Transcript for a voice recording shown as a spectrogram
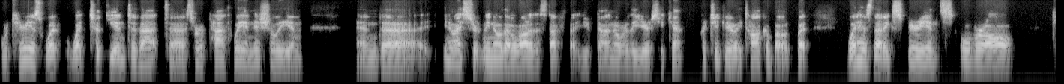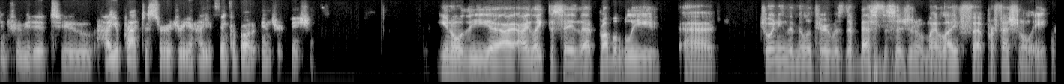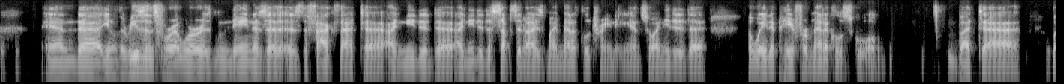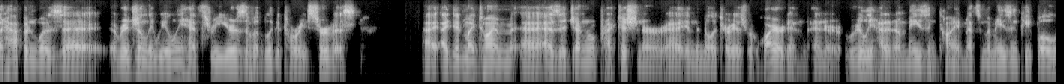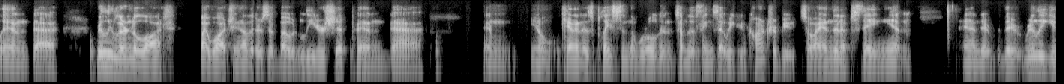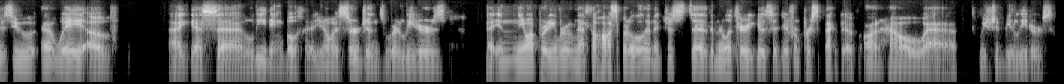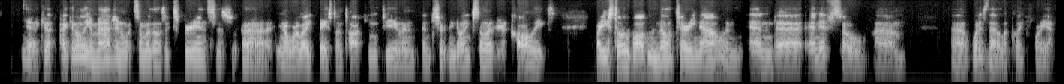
We're curious what what took you into that uh, sort of pathway initially, and and, uh, you know, I certainly know that a lot of the stuff that you've done over the years you can't particularly talk about, but what has that experience overall contributed to how you practice surgery and how you think about injured patients? You know, the uh, I, I, like to say that probably uh, joining the military was the best decision of my life uh, professionally and uh, you know the reasons for it were as mundane as a, as the fact that uh, I needed uh, I needed to subsidize my medical training, and so I needed a, a way to pay for medical school. But uh, what happened was uh, originally we only had three years of obligatory service. I, I did my time uh, as a general practitioner in the military as required, and and really had an amazing time. Met some amazing people, and really learned a lot by watching others about leadership and uh, and you know Canada's place in the world and some of the things that we could contribute. So I ended up staying in, and it, it really gives you a way of, I guess, uh, leading. Both you know as surgeons, we're leaders uh, in the operating room at the hospital, and it just uh, the military gives a different perspective on how uh, we should be leaders. Yeah, I can, I can only imagine what some of those experiences, uh, you know, were like based on talking to you and, and certainly knowing some of your colleagues. Are you still involved in the military now? And and uh, and if so, um, uh, what does that look like for you?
